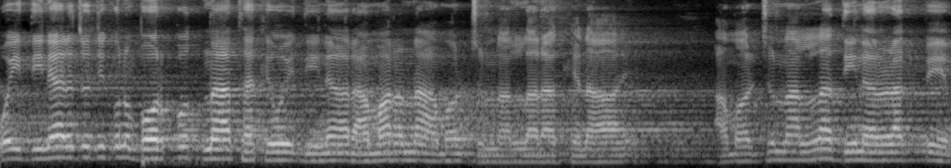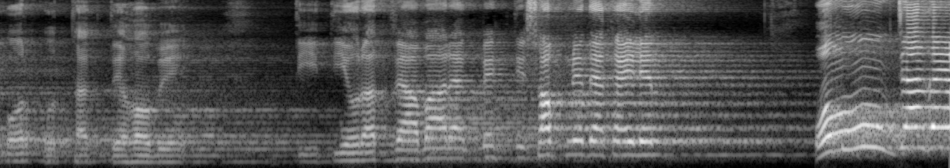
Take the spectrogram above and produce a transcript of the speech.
ওই দিনার যদি কোনো বরকত না থাকে, ওই দিনার আমার না, আমার জন্য আল্লাহ রাখে নাই। আমার জন্য আল্লাহ দিনার রাখতে বরকত থাকতে হবে। তৃতীয় রাত্রে আবার এক ব্যক্তি স্বপ্নে দেখাইলেন অমুক জায়গায়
